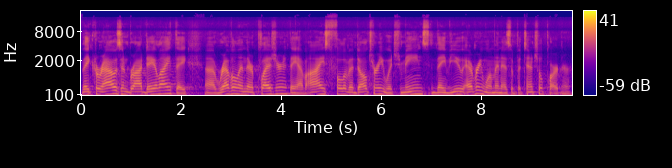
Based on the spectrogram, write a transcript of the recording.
They carouse in broad daylight. They uh, revel in their pleasure. They have eyes full of adultery, which means they view every woman as a potential partner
